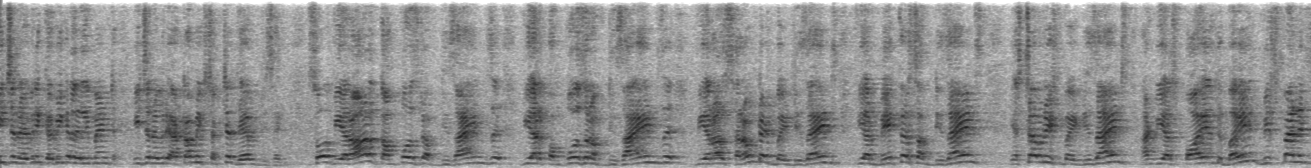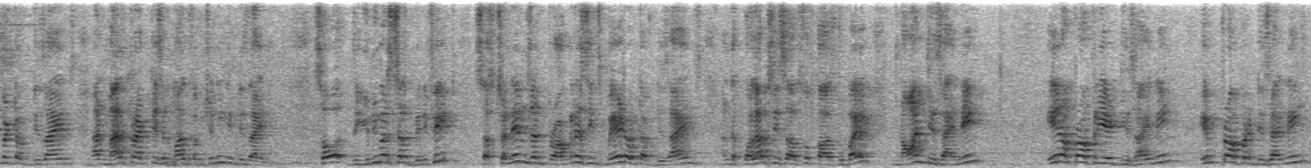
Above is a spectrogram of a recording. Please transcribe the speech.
each and every chemical element each and every atomic structure they have design so we are all composed of designs we are composer of designs we are all surrounded by designs we are makers of designs established by designs and we are spoiled by mismanagement of designs and malpractice and malfunctioning in designing. So the universal benefit, sustenance and progress is made out of designs and the collapse is also caused by non-designing, inappropriate designing, improper designing,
